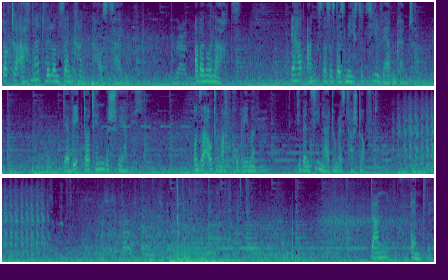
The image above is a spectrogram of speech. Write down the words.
Dr. Ahmed will uns sein Krankenhaus zeigen. Aber nur nachts. Er hat Angst, dass es das nächste Ziel werden könnte. Der Weg dorthin beschwerlich. Unser Auto macht Probleme. Die Benzinleitung ist verstopft. Dann endlich.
